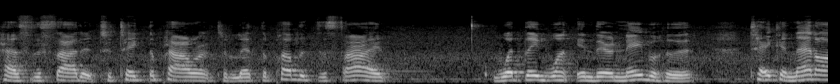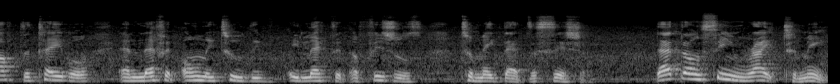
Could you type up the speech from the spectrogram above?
has decided to take the power to let the public decide what they want in their neighborhood, taking that off the table and left it only to the elected officials to make that decision. That don't seem right to me.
